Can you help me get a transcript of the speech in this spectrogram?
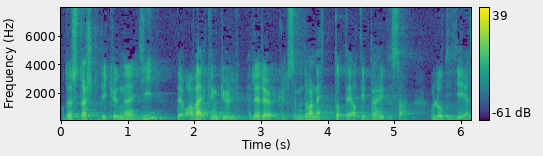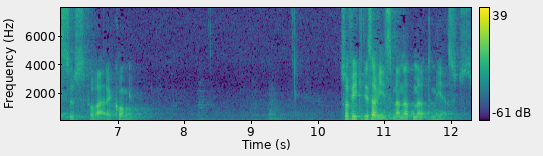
Og Det største de kunne gi, det var verken gull eller røkelse, men det var nettopp det at de bøyde seg og lot Jesus få være kongen. Så fikk disse avismennene et møte med Jesus.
